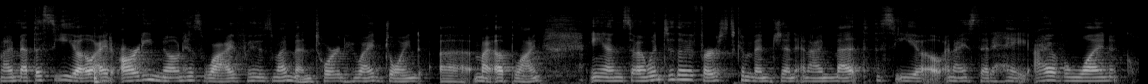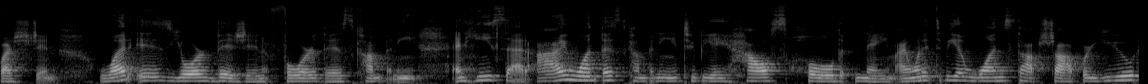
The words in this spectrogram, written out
I met the CEO. I'd already known his wife, who's my mentor and who I joined uh, my upline. And so I went to the first convention and I met the CEO and I said, Hey, I have one question what is your vision for this company? And he said, I want this company to be a household name. I want it to be a one stop shop where you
